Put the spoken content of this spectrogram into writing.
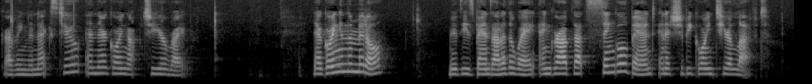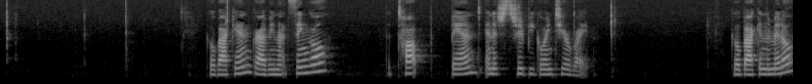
grabbing the next two, and they're going up to your right. Now going in the middle, move these bands out of the way, and grab that single band, and it should be going to your left. Go back in, grabbing that single, the top band, and it should be going to your right. Go back in the middle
